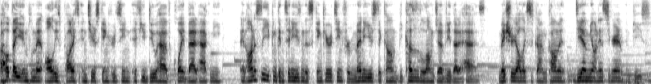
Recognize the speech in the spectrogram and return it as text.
I hope that you implement all these products into your skincare routine if you do have quite bad acne. And honestly, you can continue using the skincare routine for many years to come because of the longevity that it has. Make sure y'all like, subscribe, and comment. DM me on Instagram, and peace.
